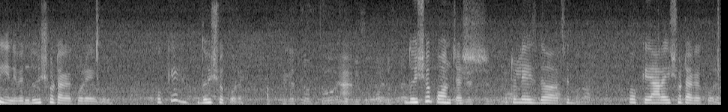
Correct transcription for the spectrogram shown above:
নিয়ে নেবেন দুইশো টাকা করে এগুলো। ওকে দুইশো করে। দুইশো পঞ্চাশ। একটু লেস দেওয়া আছে। ওকে, আড়াইশো টাকা করে।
